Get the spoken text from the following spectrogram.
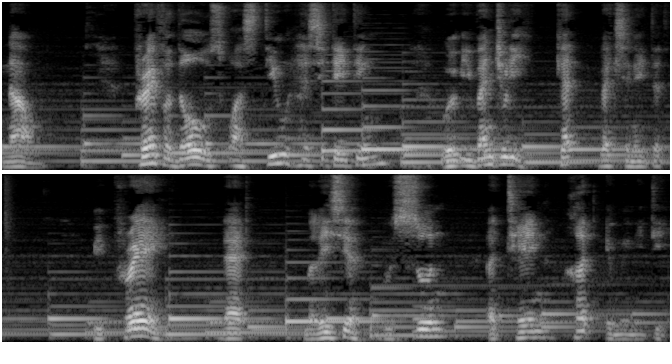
now. Pray for those who are still hesitating will eventually get vaccinated. We pray that Malaysia will soon attain herd immunity.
